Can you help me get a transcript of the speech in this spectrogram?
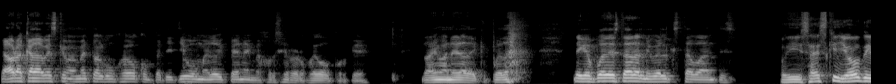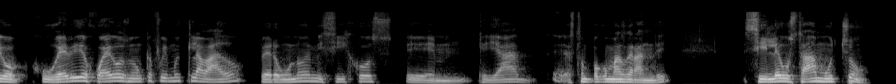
ahora cada vez que me meto a algún juego competitivo me doy pena y mejor cierro el juego porque no hay manera de que pueda, de que pueda estar al nivel que estaba antes. Oye, sabes que yo digo, jugué videojuegos, nunca fui muy clavado, pero uno de mis hijos, em, que ya está un poco más grande, sí le gustaba mucho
